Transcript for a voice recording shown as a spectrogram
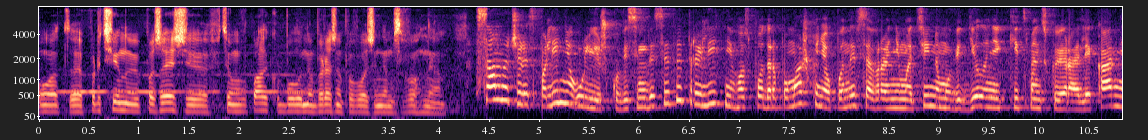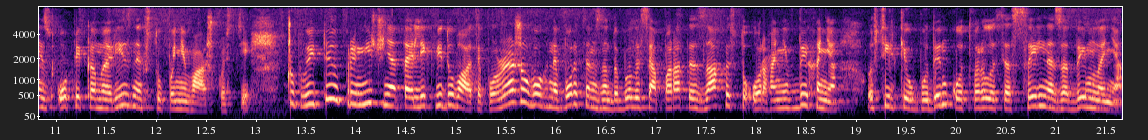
От е, причиною пожежі в цьому випадку було необережне поводженням з вогнем. Саме через паління у ліжку 83-літній господар помешкання опинився в реанімаційному відділенні Кіцманської райлікарні з опіками різних ступенів важкості. Щоб війти у приміщення та ліквідувати пожежу, вогнеборцям знадобилися апарати захисту органів дихання, оскільки у будинку утворилося сильне задимлення.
